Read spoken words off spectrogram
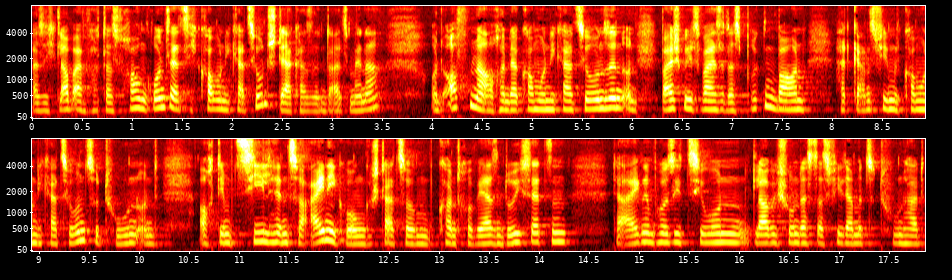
Also ich glaube einfach, dass Frauen grundsätzlich kommunikationsstärker sind als Männer und offener auch in der Kommunikation sind. Und beispielsweise das Brückenbauen hat ganz viel mit Kommunikation zu tun und auch dem Ziel hin zur Einigung statt zum kontroversen Durchsetzen der eigenen Position, glaube ich schon, dass das viel damit zu tun hat.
